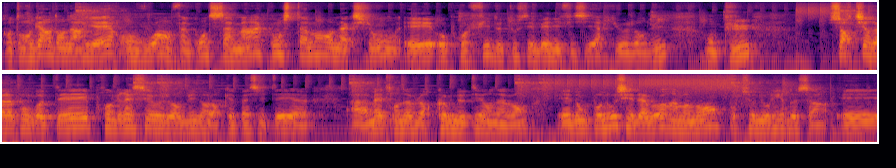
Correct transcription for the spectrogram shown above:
Quand on regarde en arrière, on voit en fin de compte sa main constamment en action et au profit de tous ces bénéficiaires qui aujourd'hui ont pu sortir de la pauvreté, progresser aujourd'hui dans leur capacité euh, à mettre en œuvre leur communauté en avant. Et donc pour nous, c'est d'abord un moment pour se nourrir de ça. Et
